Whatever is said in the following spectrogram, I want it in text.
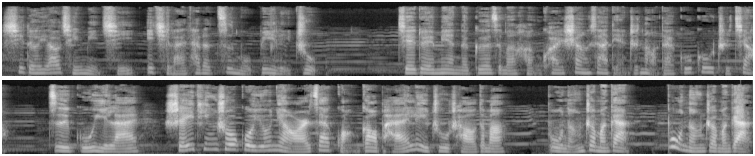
西德邀请米奇一起来他的字母 B 里住。街对面的鸽子们很快上下点着脑袋，咕咕直叫。自古以来，谁听说过有鸟儿在广告牌里筑巢的吗？不能这么干，不能这么干。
